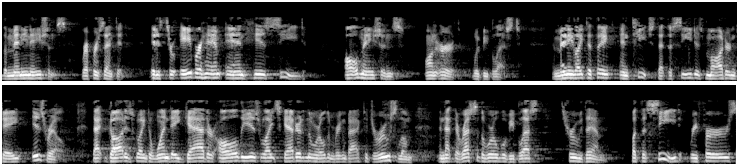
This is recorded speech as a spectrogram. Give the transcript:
The many nations represented. It is through Abraham and his seed all nations on earth would be blessed. And many like to think and teach that the seed is modern day Israel that God is going to one day gather all the Israelites scattered in the world and bring them back to Jerusalem, and that the rest of the world will be blessed through them. But the seed refers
